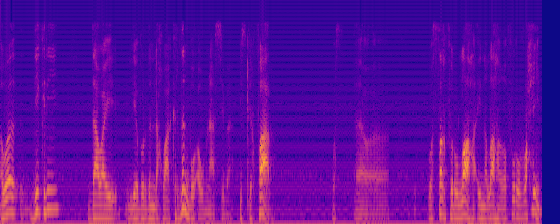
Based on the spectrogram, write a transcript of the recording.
ئەوە دیکری داوای لێبوردن لخوا خواکردن بو او مناسبه استغفار واستغفر الله إن الله غفور رحيم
